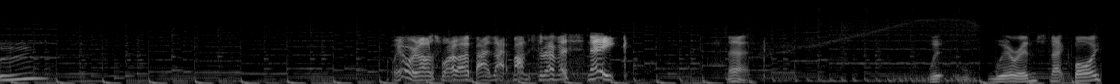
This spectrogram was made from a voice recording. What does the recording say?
Uh? We were all swallowed by that monster of a snake. Snack. We, we're in Snack Boy.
